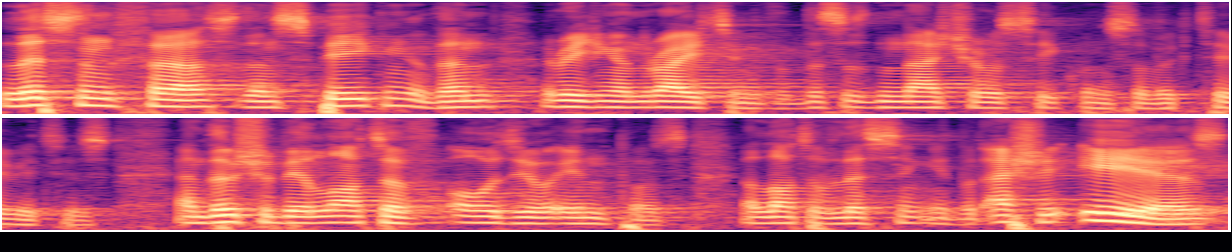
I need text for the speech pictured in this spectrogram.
listen first, then speaking, then reading and writing. This is the natural sequence of activities. And there should be a lot of audio inputs, a lot of listening input. Actually, ears,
